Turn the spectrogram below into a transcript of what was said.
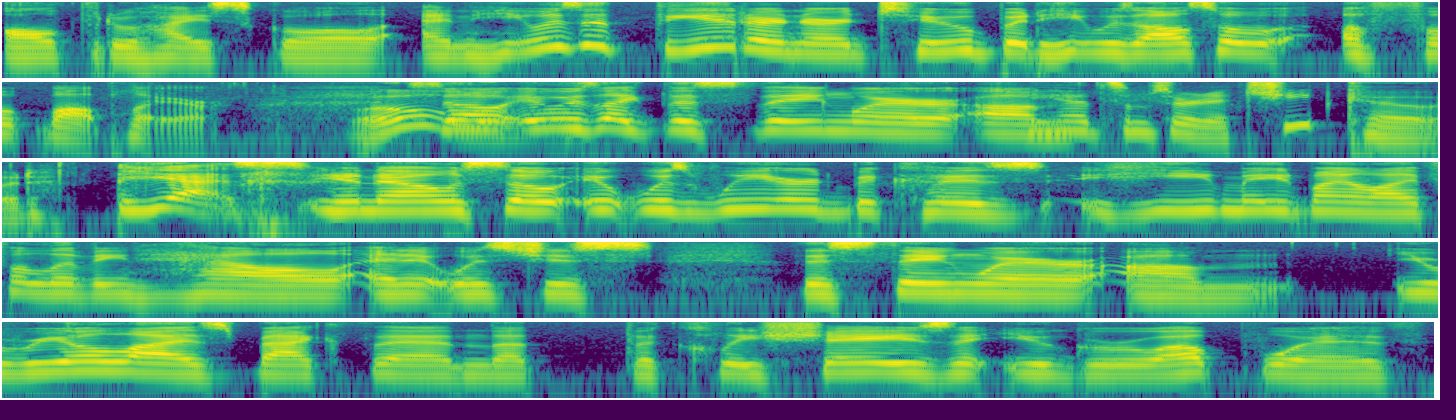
all through high school. And he was a theater nerd too, but he was also a football player. Whoa. So it was like this thing where um, He had some sort of cheat code. Yes, you know, so it was weird because he made my life a living hell, and it was just this thing where um, you realized back then that the cliches that you grew up with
